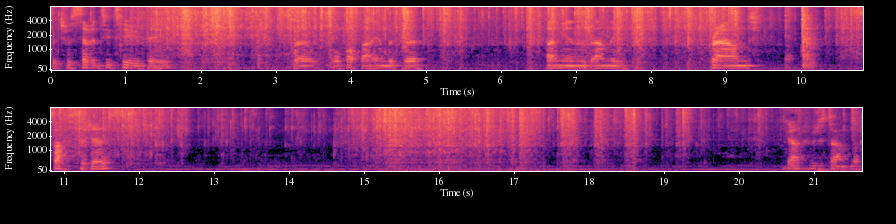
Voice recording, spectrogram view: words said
which was 72p. So we'll pop that in with the onions and the browned sausages. Get up if we just don't look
